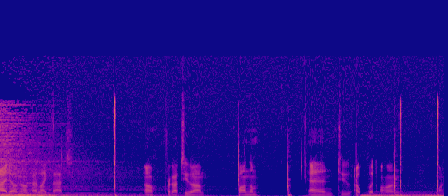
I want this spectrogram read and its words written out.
I don't know if I like that. Oh, forgot to um, bond them and to output on Y.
